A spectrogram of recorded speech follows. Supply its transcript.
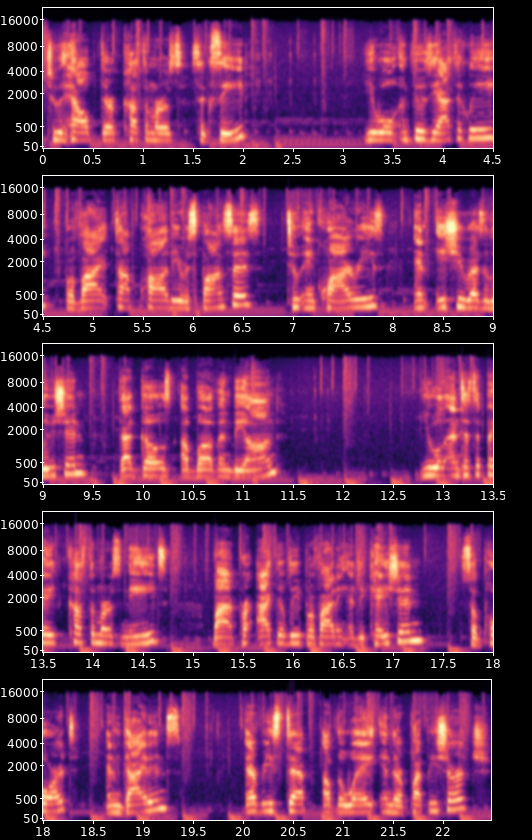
to help their customers succeed. You will enthusiastically provide top quality responses to inquiries and issue resolution that goes above and beyond. You will anticipate customers' needs by proactively providing education, support, and guidance every step of the way in their puppy search.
